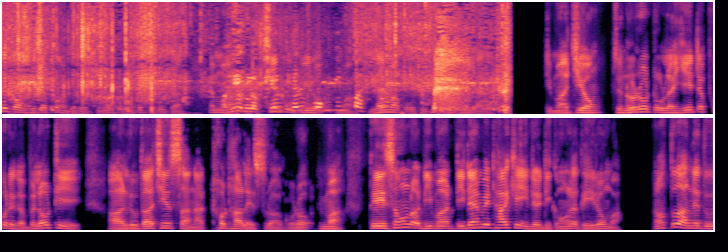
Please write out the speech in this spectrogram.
စစ်ကောင်စီတက်ခွန်းတွေကိုကျွန်တော်တို့တော်လိုင်းတက်ဖို့တွေကအဲ့မှာချင်းကိုပြီးတော့လမ်းမပေါ်ထိပြေးရတယ် ဒီမှာကြည့်အောင်ကျွန်တော်တို့တော်လန်ရေးတက်ဖို့တွေကဘယ်လောက်ထိအာလူသားချင်းစာနာထောက်ထားလဲဆိုတာကိုတော့ဒီမှာတေဆုံးလို့ဒီမှာဒီတိုင်းပဲထားခဲ့ရင်လေဒီကောင်လည်းသေတော့မှာနော်သူ့အနေနဲ့သူ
